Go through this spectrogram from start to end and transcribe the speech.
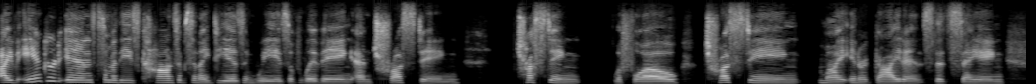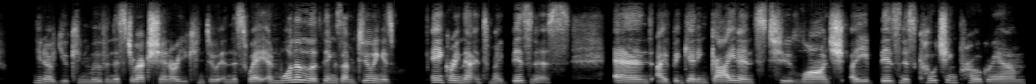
I've anchored in some of these concepts and ideas and ways of living and trusting, trusting the flow, trusting my inner guidance that's saying, you know, you can move in this direction or you can do it in this way. And one of the things I'm doing is anchoring that into my business. And I've been getting guidance to launch a business coaching program.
